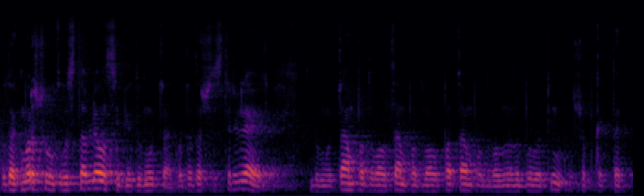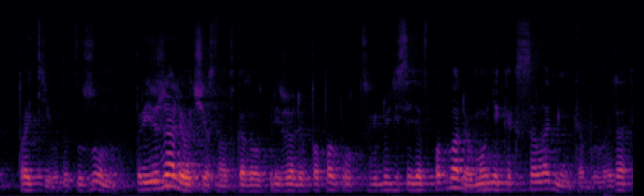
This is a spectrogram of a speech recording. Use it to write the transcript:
вот так маршрут выставлял себе, думаю, так, вот это что стреляют. Думаю, там подвал, там подвал, по там подвал. Надо было, ну, чтобы как-то пройти вот эту зону. Приезжали, вот честно, вот, вот приезжали, вот люди сидят в подвале, у них как соломинка было. Это,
